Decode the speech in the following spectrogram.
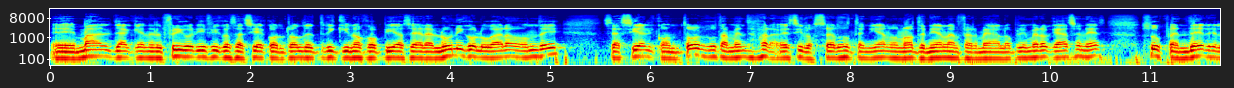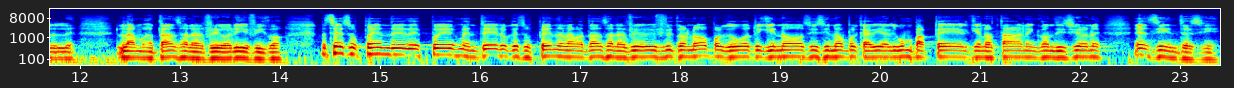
eh, mal, ya que en el frigorífico se hacía control de triquinocopía, o sea, era el único lugar a donde se hacía el control justamente para ver si los cerdos tenían o no tenían la enfermedad. Lo primero que hacen es suspender la matanza en el frigorífico. Se suspende, después me entero que suspenden la matanza en el frigorífico, no porque hubo triquinosis, sino porque había algún papel que no estaban en condiciones. En síntesis,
